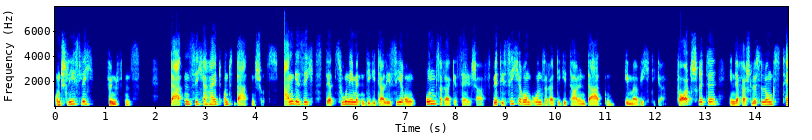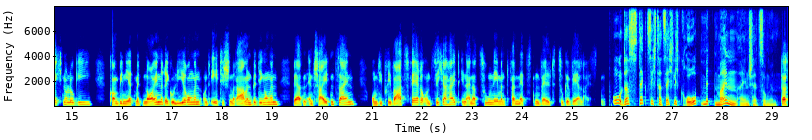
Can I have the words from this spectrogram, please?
Und schließlich fünftens. Datensicherheit und Datenschutz. Angesichts der zunehmenden Digitalisierung unserer Gesellschaft wird die Sicherung unserer digitalen Daten immer wichtiger. Fortschritte in der Verschlüsselungstechnologie kombiniert mit neuen Regulierungen und ethischen Rahmenbedingungen werden entscheidend sein, um die Privatsphäre und Sicherheit in einer zunehmend vernetzten Welt zu gewährleisten. Oh, das deckt sich tatsächlich grob mit meinen Einschätzungen. Das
